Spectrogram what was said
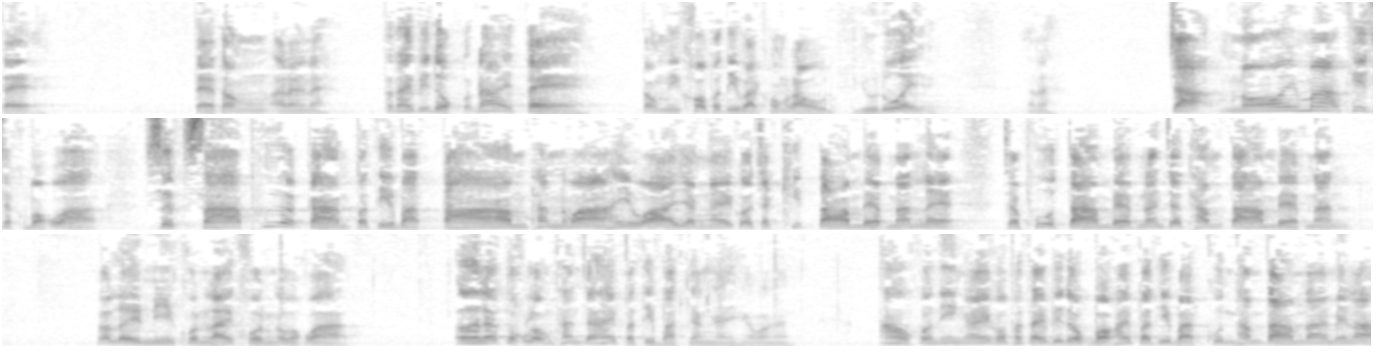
แต่ แต่ต้องอะไรนะพระไตรปิฎกได้แต่ต้องมีข้อปฏิบัติของเราอยู่ด้วยนะจะน้อยมากที่จะบอกว่า ศึกษาเพื่อการปฏิบัติตามท่านว่าให้ว่ายังไงก็จะคิดตามแบบนั้นแหละ จะพูดตามแบบนั้นจะทำตามแบบนั้น ก็เลยมีคนหลายคนก็บอกว่า เออแล้วตกลงท่านจะให้ปฏิบัติยังไงครับว่างั้นอ้าวก็นี่ไงก็พระไตรปิฎกบอกให้ปฏิบัติคุณทำตามได้ไหมล่ะ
